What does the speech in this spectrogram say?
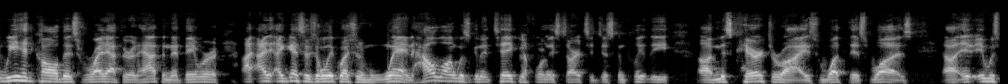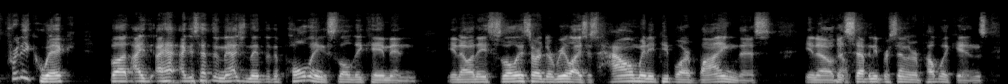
we had called this right after it happened that they were. I, I guess there's only a question of when. How long was it going to take before they start to just completely uh, mischaracterize what this was? Uh, it, it, was pretty quick, but I, I, I just have to imagine that the polling slowly came in, you know, and they slowly started to realize just how many people are buying this you know, the seventy percent of the Republicans,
